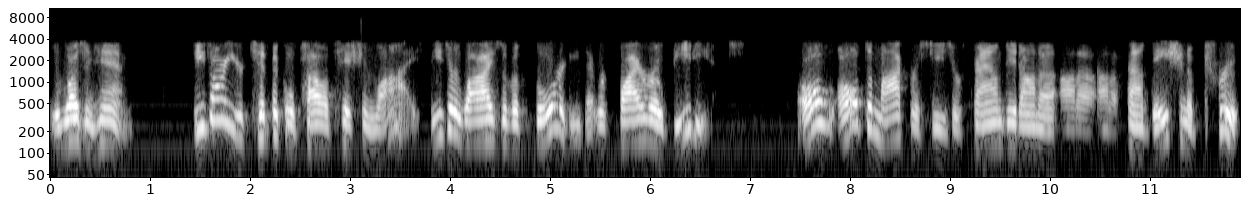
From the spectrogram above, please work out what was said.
it wasn't him. These aren't your typical politician lies. These are lies of authority that require obedience. All, all democracies are founded on a, on a, on a foundation of truth.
